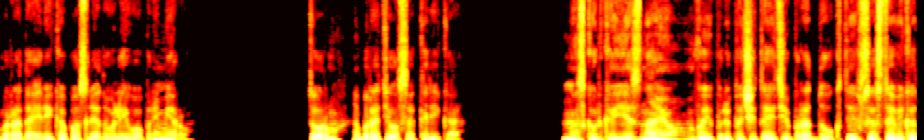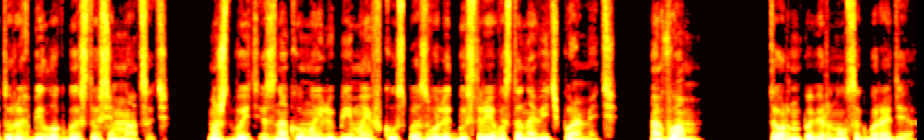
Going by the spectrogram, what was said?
Борода и Рика последовали его примеру. Торм обратился к Рика. «Насколько я знаю, вы предпочитаете продукты, в составе которых белок B117. Может быть, знакомый любимый вкус позволит быстрее восстановить память. А вам?» Торн повернулся к бороде.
